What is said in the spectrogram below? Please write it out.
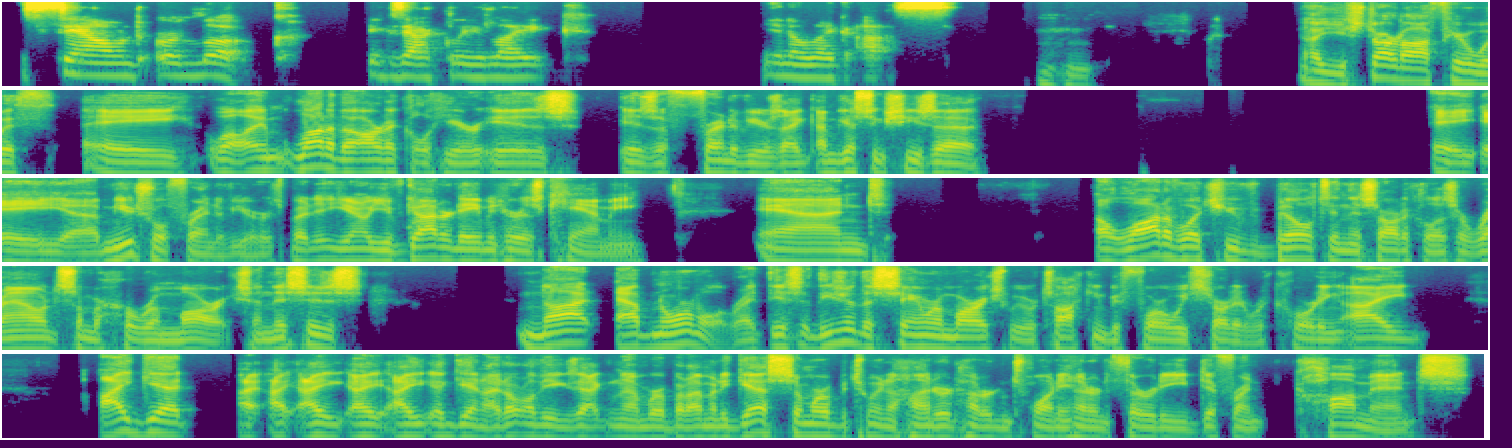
sound or look exactly like you know like us mm-hmm. now you start off here with a well a lot of the article here is is a friend of yours. I, am guessing she's a a, a, a uh, mutual friend of yours but you know you've got her name in here as cami. And a lot of what you've built in this article is around some of her remarks. And this is not abnormal right? These, these are the same remarks we were talking before we started recording. I i get I, I, I, I, again, I don't know the exact number, but I'm going to guess somewhere between 100, 120, 130 different comments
